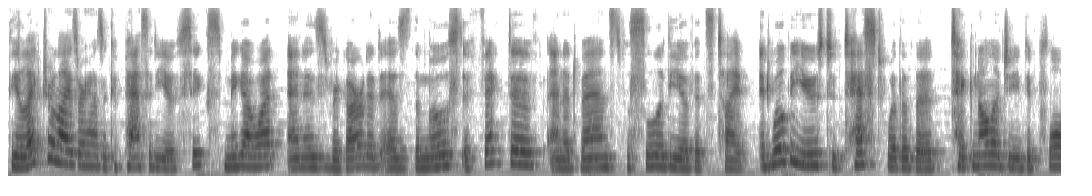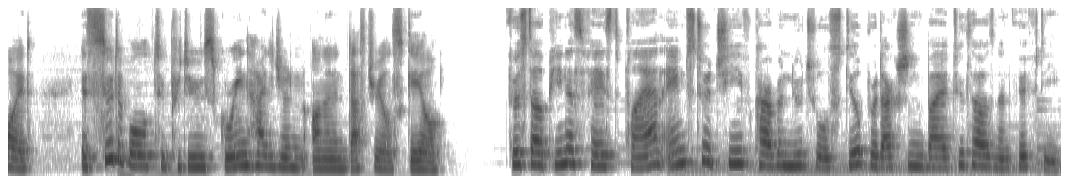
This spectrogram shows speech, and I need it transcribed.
The electrolyzer has a capacity of 6 megawatt and is regarded as the most effective and advanced facility of its type. It will be used to test whether the technology deployed is suitable to produce green hydrogen on an industrial scale. Voestalpine's phased plan aims to achieve carbon-neutral steel production by 2050.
